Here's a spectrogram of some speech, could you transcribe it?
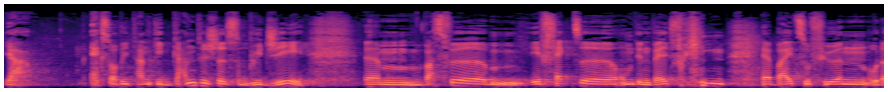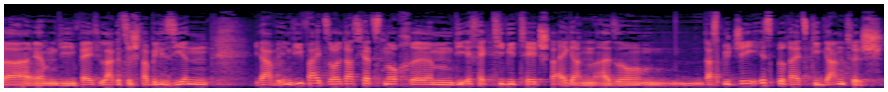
ja, exorbitant gigantisches Budget. Ähm, was für ähm, Effekte, um den Weltfrieden herbeizuführen oder ähm, die Weltlage zu stabilisieren, ja, inwieweit soll das jetzt noch ähm, die Effektivität steigern? Also das Budget ist bereits gigantisch.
